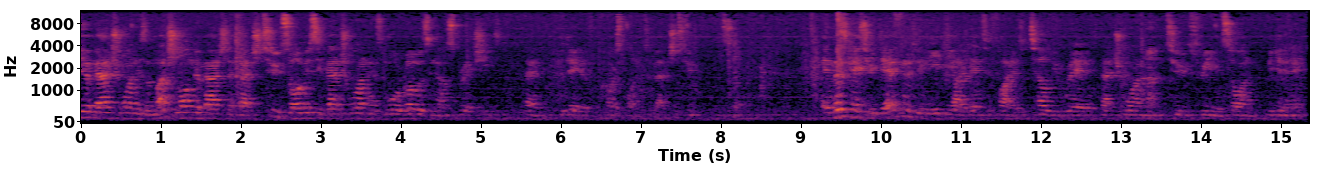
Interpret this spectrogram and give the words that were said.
here batch one is a much longer batch than batch two, so obviously batch one has more rows in our spreadsheet than the data corresponding to batch two. So in this case, you definitely need the identifier to tell you where batch one, two, three, and so on begin and end.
